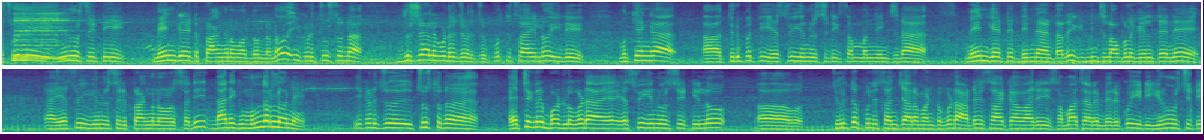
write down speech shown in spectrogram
ఎస్వి యూనివర్సిటీ మెయిన్ గేట్ ప్రాంగణం వద్ద ఉన్నాను. ఇక్కడ చూస్తున్న దృశ్యాలు కూడా చూడొచ్చు. పూర్తి స్థాయిలో ఇది ముఖ్యంగా తిరుపతి ఎస్వి యూనివర్సిటీకి సంబంధించిన మెయిన్ గేట్ దీన్నే అంటారు. ఇక్కడి నుంచి లోపలికి వెళ్తేనే ఎస్వి యూనివర్సిటీ ప్రాంగణం వస్తుంది. దానికి ముందరలోనే ఇక్కడ చూ చూస్తున్న హెచ్చరిక బోర్డులు కూడా ఎస్వి యూనివర్సిటీలో చిరుతపులి సంచారం అంటూ కూడా అటవీ శాఖ వారి సమాచారం మేరకు ఇటు యూనివర్సిటీ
